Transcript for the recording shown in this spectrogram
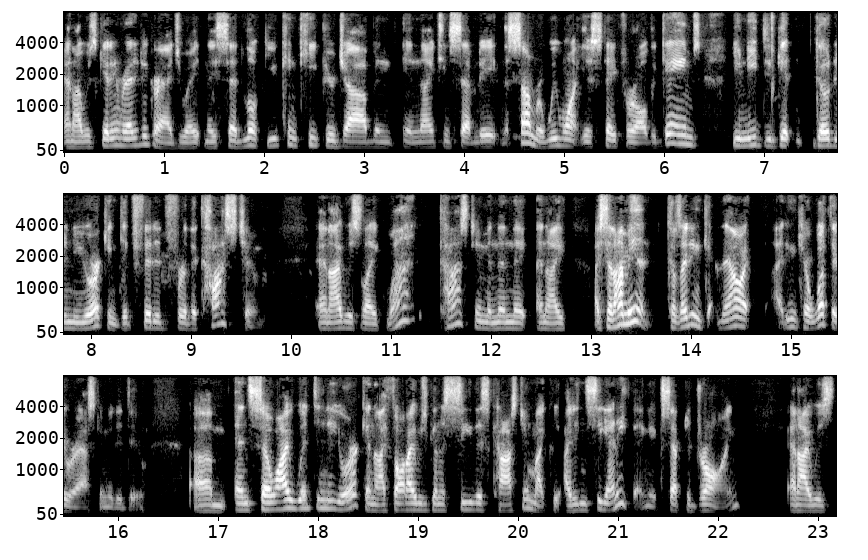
and I was getting ready to graduate, and they said, "Look, you can keep your job in, in 1978 in the summer. We want you to stay for all the games. You need to get go to New York and get fitted for the costume." And I was like, "What costume?" And then they and I I said, "I'm in," because I didn't now I, I didn't care what they were asking me to do. Um, and so I went to New York, and I thought I was going to see this costume. I I didn't see anything except a drawing, and I was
